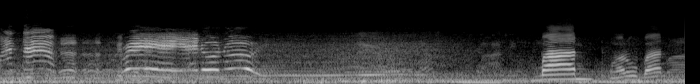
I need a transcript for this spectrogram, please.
mantap wih edon euy Ban, pengaruh ban. man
